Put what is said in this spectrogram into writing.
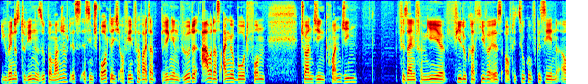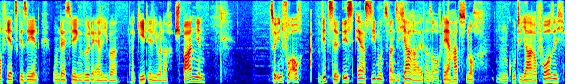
Juventus Turin eine super Mannschaft ist, es ihm sportlich auf jeden Fall weiterbringen würde, aber das Angebot von Chuanjin Quanjin für seine Familie viel lukrativer ist, auf die Zukunft gesehen, auf jetzt gesehen und deswegen würde er lieber oder geht er lieber nach Spanien zur Info auch, Witzel ist erst 27 Jahre alt, also auch der hat noch gute Jahre vor sich,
